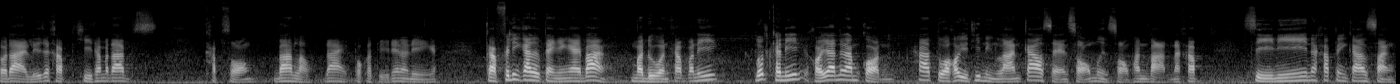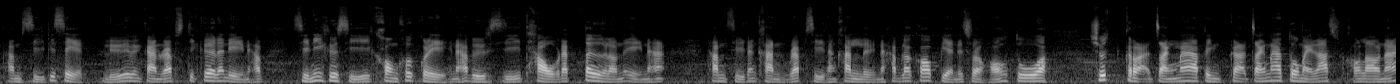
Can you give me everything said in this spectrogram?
ก็ได้ หรือจะขับขี่ธรรมดาขับ 2 บ้านเราได้ปกติได้นั่นเองกับฟีลลิ่งการตกแต่งยังไงบ้างมาดูกันครับ วันนี้รถคันนี้ขออนุญาตแนะนำก่อน ค่าตัวเขาอยู่ที่ 1 9 2 2 0 0 0 บาทนะครับสีนี้นะครับเป็นการสั่งทำสีพิเศษ หรือเป็นการแรปสติกเกอร์นั่นเองนะครับ สีนี้คือสีคองเคอร์เกรย์นะครับหรือสีเทาแรปเตอร์เรานั่นเองนะฮะ ทำสีทั้งคันแรปสีทั้งคันเลยนะครับ แล้วก็เปลี่ยนในส่วนของตัวชุดกระจังหน้าเป็นกระจังหน้าตัวใหม่ล่าสุดของเรานะ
